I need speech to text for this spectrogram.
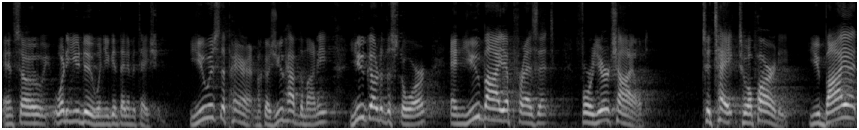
and so what do you do when you get that invitation? You, as the parent, because you have the money, you go to the store and you buy a present for your child to take to a party. You buy it,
